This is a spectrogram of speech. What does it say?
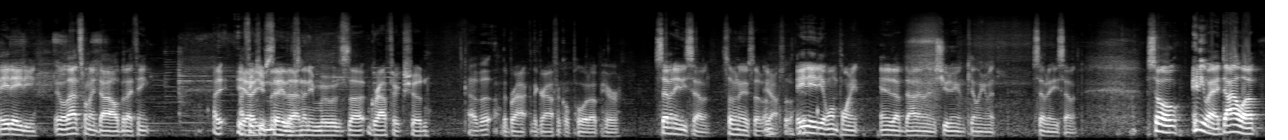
880. Well, that's when I dialed, but I think I, yeah, think he you say moved. that, and then he moves. That graphic should have it. the bra- the graphic will pull it up here. 787. Seven eighty seven. Yeah. So 880 at one point, ended up dialing and shooting and killing him at 787. So anyway, I dial up.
